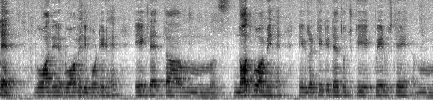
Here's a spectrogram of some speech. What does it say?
डेथ गोवा ने गोवा में रिपोर्टेड है एक डेथ नॉर्थ गोवा में है एक लड़के की डेथ हो चुकी है एक पेड़ उसके um,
